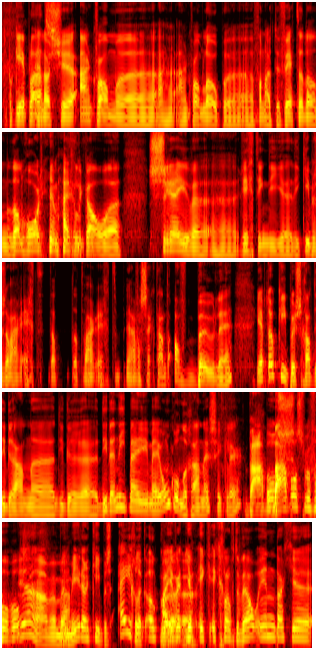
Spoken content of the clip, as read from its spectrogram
De parkeerplaats. En als je aankwam, aankwam lopen vanuit de verte, dan, dan hoorde je hem eigenlijk al schreeuwen richting die, die keepers. Dat waren echt, dat, dat waren echt, hij was echt aan het afbeulen. Hè. Je hebt ook keepers gehad die, eraan, die, er, die er niet mee, mee om konden gaan, hè, Sinclair? Babels. Babels bijvoorbeeld. Ja, met ja. meerdere keepers eigenlijk ook. Maar je werd, je, ik, ik geloof er wel in dat, je,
